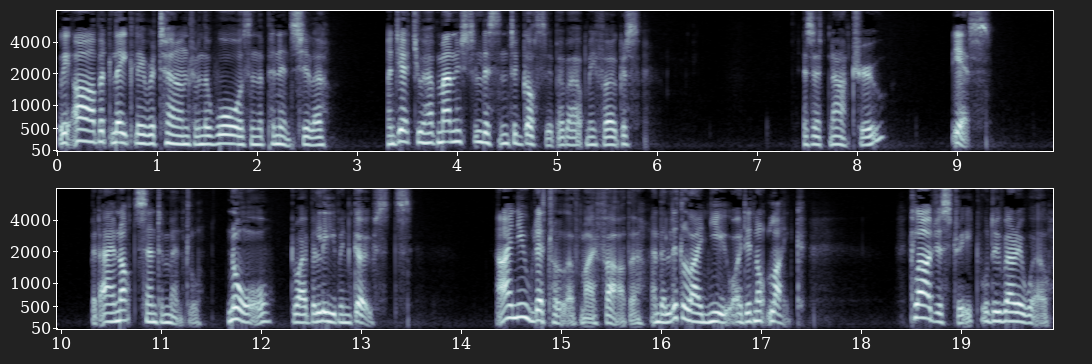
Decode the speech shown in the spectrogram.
We are but lately returned from the wars in the peninsula, and yet you have managed to listen to gossip about me, Fergus. Is it not true? Yes. But I am not sentimental, nor do I believe in ghosts. I knew little of my father, and the little I knew I did not like. Clarges Street will do very well.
